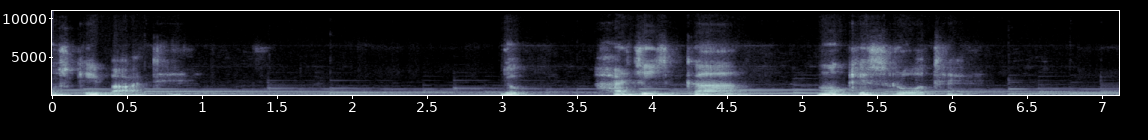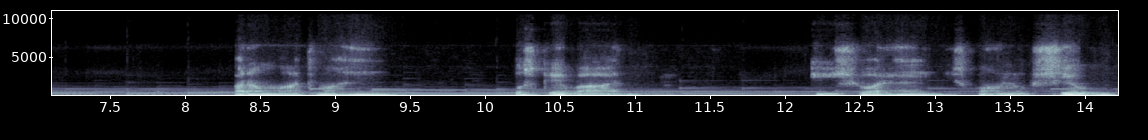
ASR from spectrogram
उसकी बात है। जो हर चीज़ का मुख्य स्रोत है। परमात्मा है, उसके बाद ईश्वर है, जिसको हम लोग शिव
